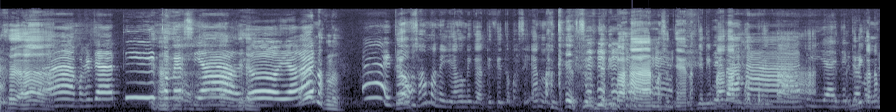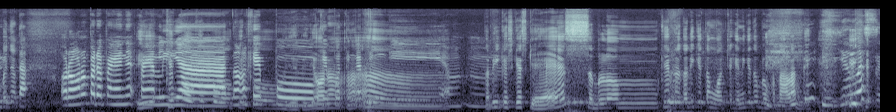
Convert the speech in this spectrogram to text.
Oke, ah. Ah, pekerja tit komersial Oke. tuh, ya kan? Enak loh. Itu Ya sama nih yang negatif itu pasti enak gitu. Jadi bahan maksudnya enak jadi, jadi bahan, buat berita. Iya, jadi, jadi bahan karena buat banyak berita. Orang-orang pada pengennya Iya, pengen kepo, lihat, kepo, nah, kepo. kepo, Jadinya kepo, orang, tingkat ah, ah. tinggi. Tapi guys, guys, guys, sebelum kayak tadi kita ngocek ini kita belum kenalan deh. Iya mas,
